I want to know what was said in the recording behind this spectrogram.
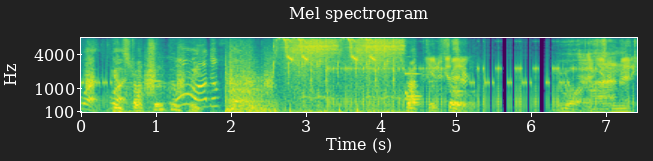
What? What? Construction Go complete. on the floor. Structure Unit ready. sold. Unit ready.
